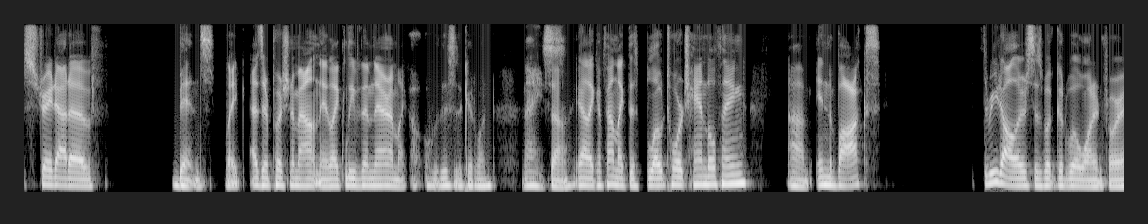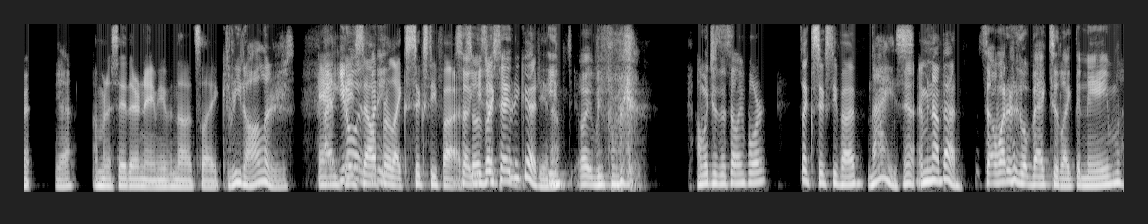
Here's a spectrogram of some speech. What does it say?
straight out of bins. Like as they're pushing them out and they like leave them there, I'm like, oh, this is a good one. nice. So yeah, like I found like this blowtorch handle thing um, in the box. Three dollars is what Goodwill wanted for it. Yeah. I'm gonna say their name, even though it's like, Three dollars. and you know they what's sell for like 65. So, So it's like said pretty good, you know. wait, before. How much is it selling for? it's like 65. Nice. Yeah, I mean, not bad. So I wanted to go back to like the name.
